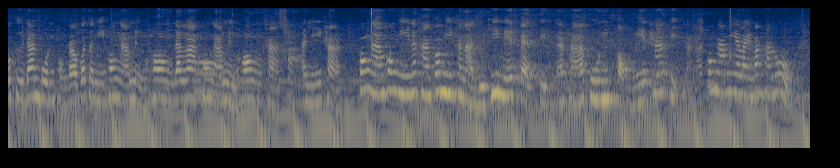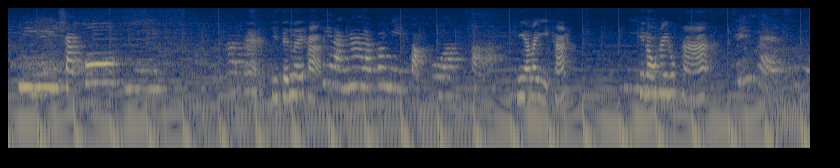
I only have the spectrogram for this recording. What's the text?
ก็คือด้านบนของเราก็จะมีห้องน้ำหนึ่งห้อง ด้านล่างห้องน้ำหนึ่งห้องค่ะ ค่ะ อันนี้ค่ะ ห้องน้ำห้องนี้นะคะ ก็มีขนาดอยู่ที่เมตร80นะคะคูณ2เมตร50นะคะ ห้องน้ำมีอะไรบ้างคะลูกมีชักโครกมีอะพรีเซนต์เลยค่ะ ที่ล้างหน้าแล้วก็มีฝักบัวค่ะ มีอะไรอีกคะ ที่เราให้ลูกค้า ที่แขวนเสื้อ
